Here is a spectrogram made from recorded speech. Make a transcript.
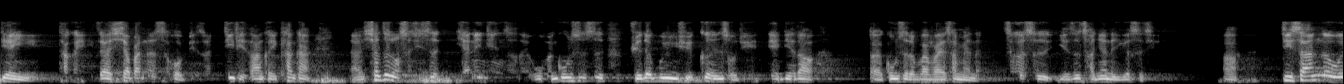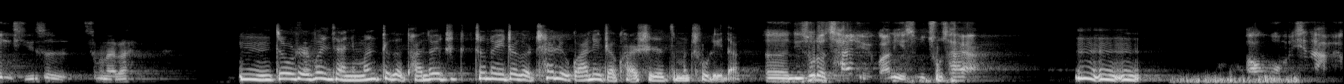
电影，它可以在下班的时候，比如说地铁上可以看看，呃，像这种事情是严令禁止的。我们公司是绝对不允许个人手机连接到呃公司的 WiFi 上面的，这个是也是常见的一个事情啊。第三个问题是什么来着？嗯，就是问一下你们这个团队针针对这个差旅管理这块是怎么处理的？呃，你说的差旅管理是不是出差啊？嗯嗯嗯。哦，我们现在还没有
